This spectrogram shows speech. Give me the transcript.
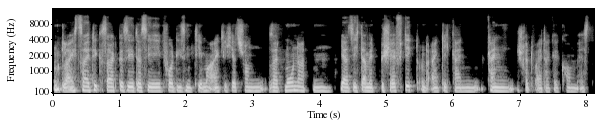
Und gleichzeitig sagte sie, dass sie vor diesem Thema eigentlich jetzt schon seit Monaten ja sich damit beschäftigt und eigentlich keinen keinen Schritt weitergekommen ist.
